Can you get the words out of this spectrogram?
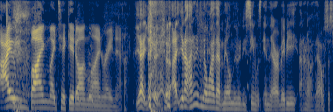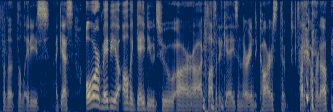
I'm buying my ticket online right now. Yeah, you should. You, should. I, you know, I don't even know why that male nudity scene was in there. Maybe I don't know. That was just for the, the ladies, I guess, or maybe all the gay dudes who are uh, closeted gays and they're into cars to, to try to cover it up.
